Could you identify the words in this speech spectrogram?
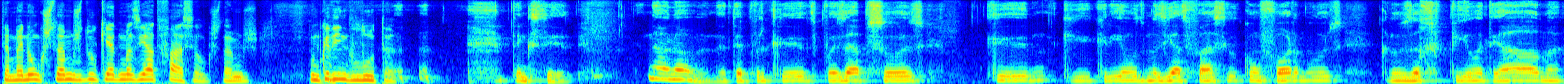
também não gostamos do que é demasiado fácil, gostamos um bocadinho de luta. Tem que ser. Não, não, até porque depois há pessoas que, que criam o demasiado fácil com fórmulas que nos arrepiam até a alma.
